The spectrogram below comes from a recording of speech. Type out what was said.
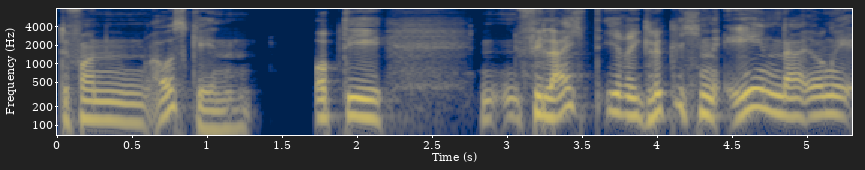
davon ausgehen. Ob die vielleicht ihre glücklichen Ehen da irgendwie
